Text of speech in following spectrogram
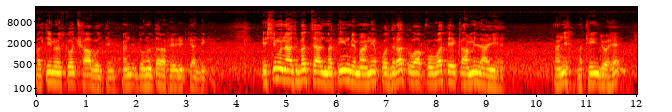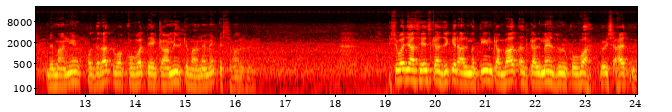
بلتی میں اس کو چھا بولتے ہیں۔ ہاں جی دونوں طرف ہے ریٹ کے ہڈی کے۔ اسی مناسبت سے المتین بیمانی قدرت و قوت کامل آئی ہے۔ ہاں جی متین جو ہے، بیمانی قدرت و قوت کامل کے معنی میں استعمال ہوئی۔ اس وجہ سے اس کا ذکر المتین کا بعد از کلم ذوالقوا جو اس عہد میں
